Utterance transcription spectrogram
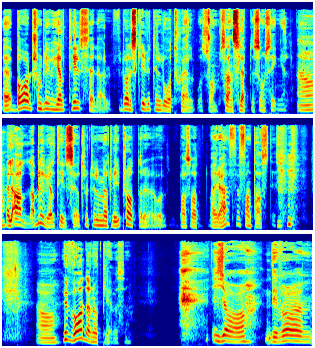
eh, Bard som blev helt till sig där? För du hade skrivit din låt själv och som sen släpptes som singel. Ja. Eller alla blev helt till sig, jag tror till och med att vi pratade och bara sa att vad är det här för fantastiskt? Ja. Hur var den upplevelsen? Ja, det var,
